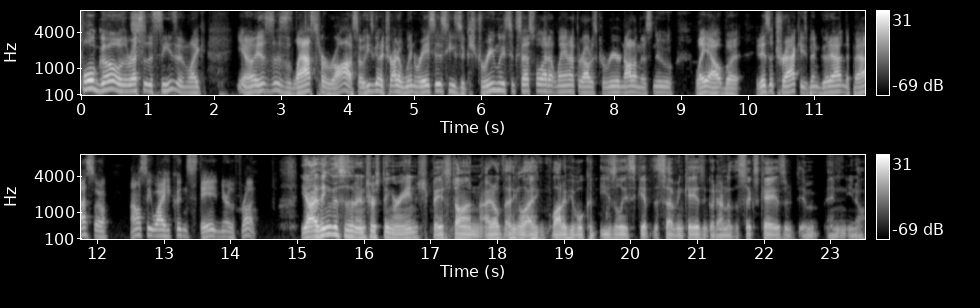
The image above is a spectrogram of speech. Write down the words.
full go the rest of the season. Like, you know, this is his last hurrah. So he's going to try to win races. He's extremely successful at Atlanta throughout his career, not on this new layout, but it is a track he's been good at in the past. So I don't see why he couldn't stay near the front. Yeah, I think this is an interesting range based on I don't I think I think a lot of people could easily skip the seven Ks and go down to the six Ks and, and, and you know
